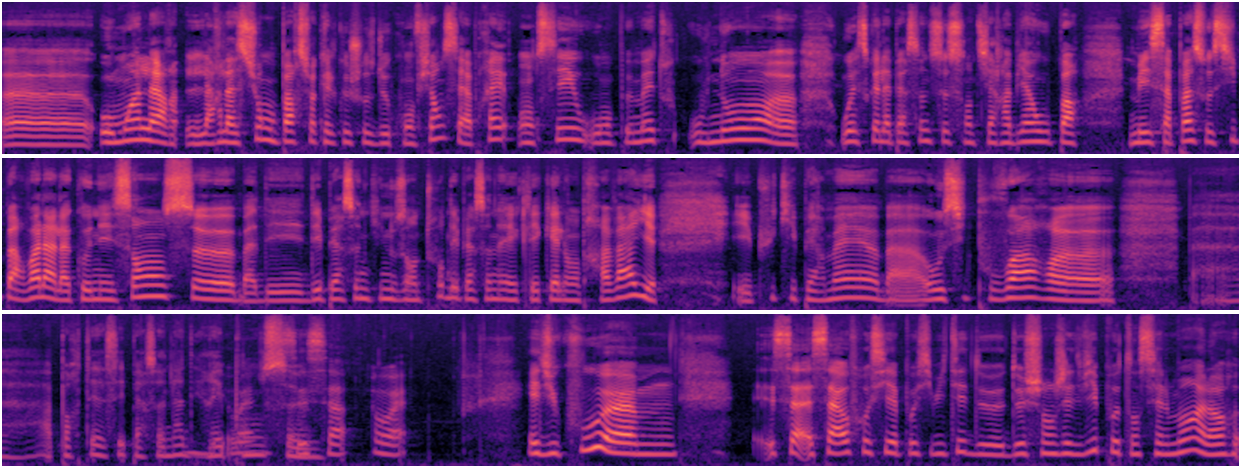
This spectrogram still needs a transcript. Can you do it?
Euh, au moins la, la relation, on part sur quelque chose de confiance et après on sait où on peut mettre ou non, euh, où est-ce que la personne se sentira bien ou pas. Mais ça passe aussi par voilà la connaissance euh, bah, des, des personnes qui nous entourent, des personnes avec lesquelles on travaille, et puis qui permet bah, aussi de pouvoir bah, apporter à ces personnes-là des Ouais, réponses. c'est ça, ouais. Et du coup, euh, ça, offre aussi la possibilité de, changer de vie potentiellement. Alors,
